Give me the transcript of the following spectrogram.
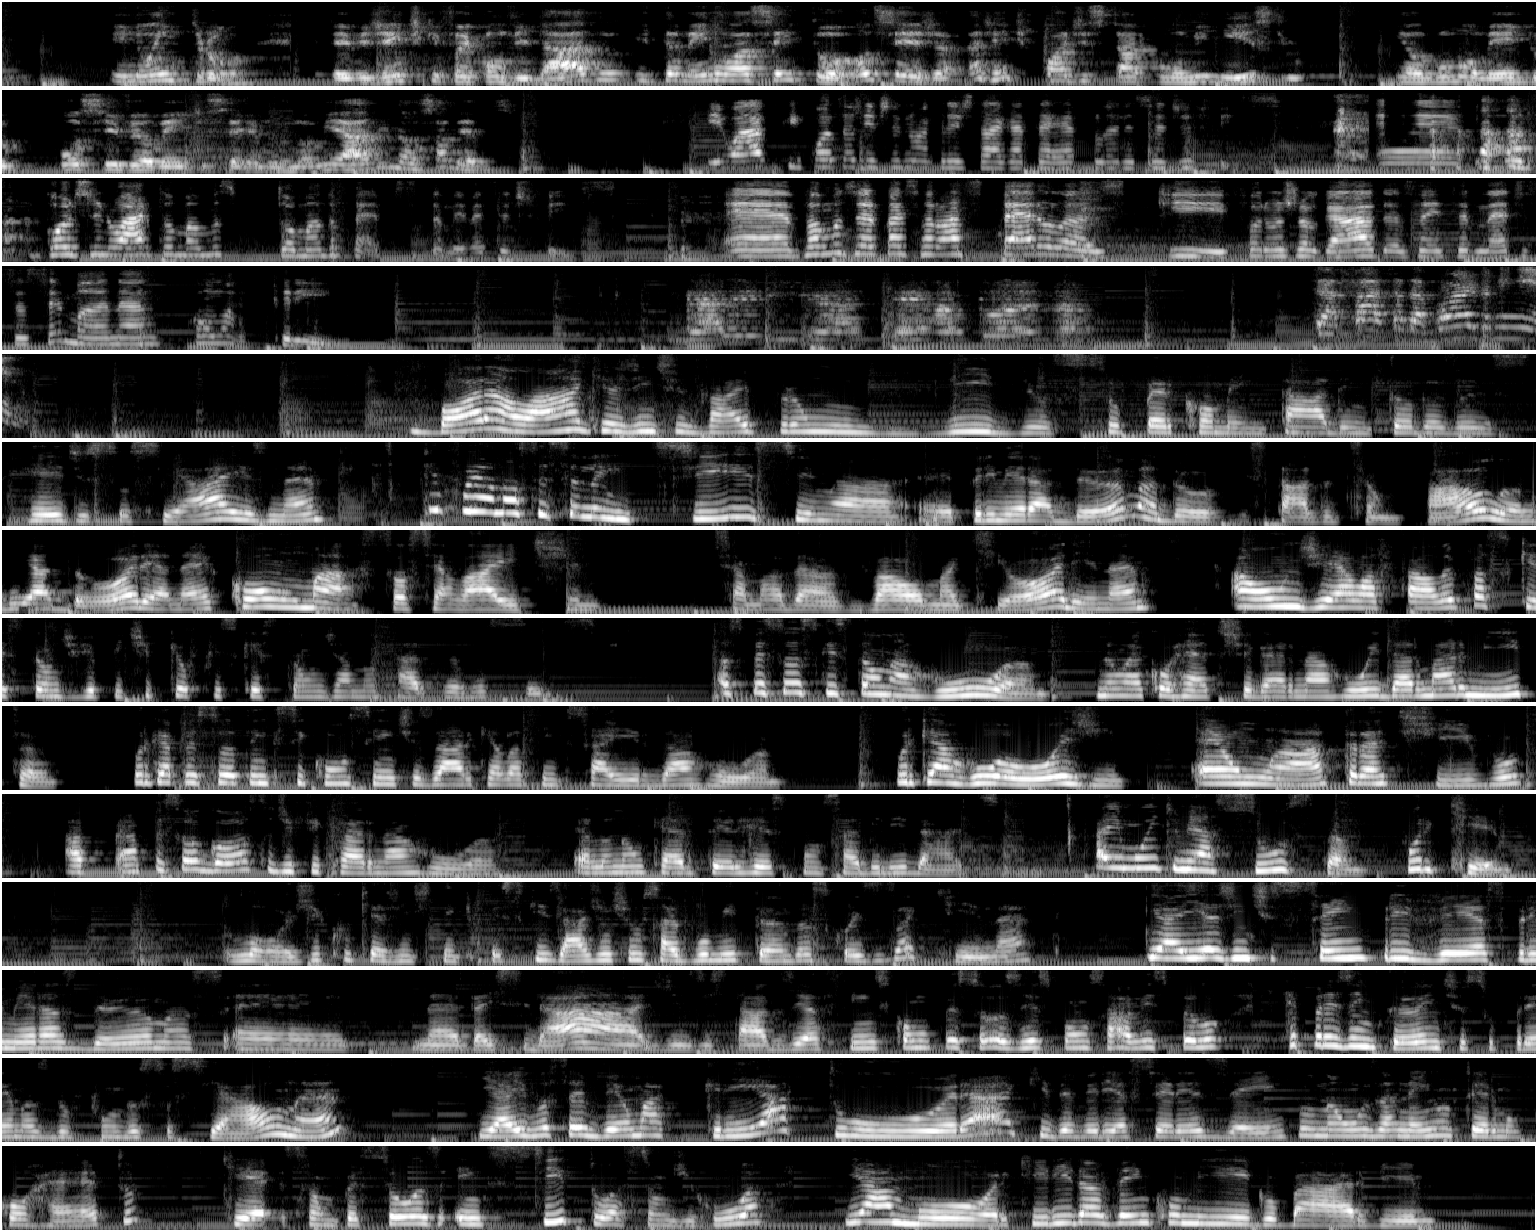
e não entrou. Teve gente que foi convidado e também não aceitou. Ou seja, a gente pode estar como ministro, em algum momento possivelmente seremos nomeados e não sabemos. Eu acho que enquanto a gente não acreditar que a Terra é plana, isso é difícil. É, continuar tomamos, tomando Pepsi também vai ser difícil. É, vamos ver quais foram as pérolas que foram jogadas na internet essa semana com a Cris. Galeria Terra Plana. Bora lá que a gente vai para um vídeo super comentado em todas as redes sociais, né? Que foi a nossa excelentíssima é, primeira-dama do estado de São Paulo, Bia Dória, né? Com uma socialite chamada Val Machiori, né? Aonde ela fala, eu faço questão de repetir porque eu fiz questão de anotar para vocês. As pessoas que estão na rua, não é correto chegar na rua e dar marmita porque a pessoa tem que se conscientizar que ela tem que sair da rua. Porque a rua hoje é um atrativo, a, a pessoa gosta de ficar na rua, ela não quer ter responsabilidades. Aí muito me assusta, por quê? Lógico que a gente tem que pesquisar, a gente não sai vomitando as coisas aqui, né? E aí a gente sempre vê as primeiras damas é, né, das cidades, estados e afins como pessoas responsáveis pelo representantes supremas do Fundo Social, né? E aí você vê uma criatura que deveria ser exemplo, não usa nem o termo correto, que é, são pessoas em situação de rua. E amor, querida, vem comigo, Barbie.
